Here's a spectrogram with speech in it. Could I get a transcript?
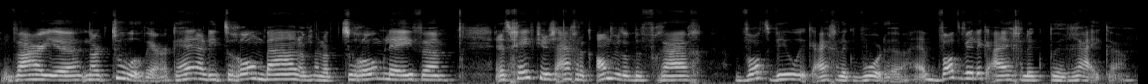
waar je naartoe wil werken. Hè? Naar die droombaan of naar dat droomleven. En het geeft je dus eigenlijk antwoord op de vraag: wat wil ik eigenlijk worden? Hè? Wat wil ik eigenlijk bereiken?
